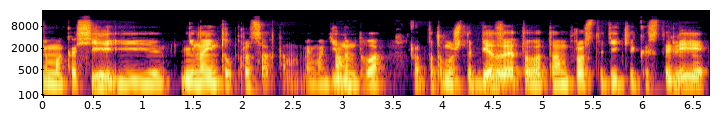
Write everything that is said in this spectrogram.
macOS и не на Intel процессах, там M1, M2. Вот, потому что без этого там просто дикие костыли,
